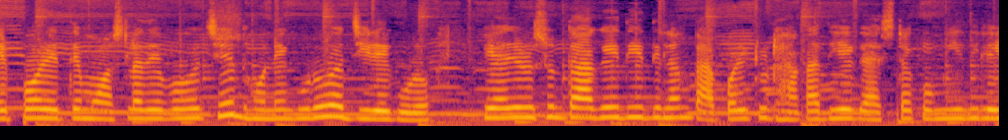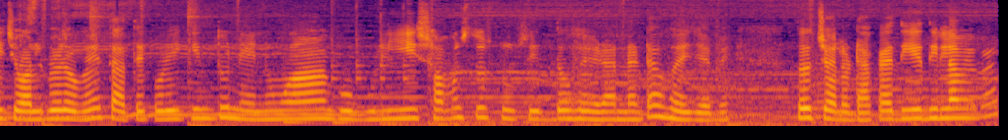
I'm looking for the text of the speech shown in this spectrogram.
এরপর এতে মশলা দেবো হচ্ছে ধনে গুঁড়ো আর জিরে গুঁড়ো। পেঁয়াজ, রসুন তো আগেই দিয়ে দিলাম। তারপর একটু ঢাকা দিয়ে গ্যাসটা কমিয়ে দিলেই জল বেরোবে। তাতে করেই কিন্তু নেনুয়া, গুগলি সমস্ত সুসিদ্ধ হয়ে রান্নাটা হয়ে যাবে। তো চলো ঢাকা দিয়ে দিলাম এবার।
